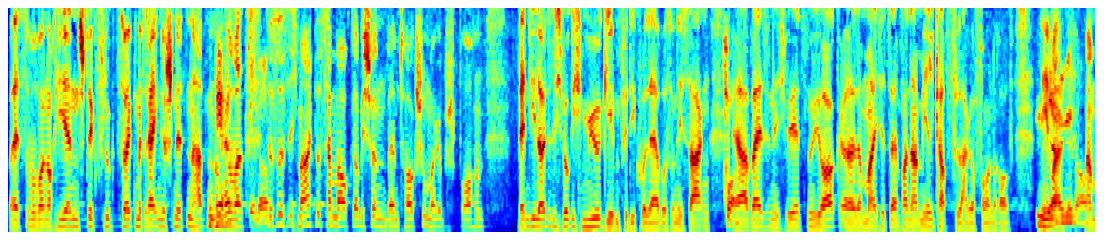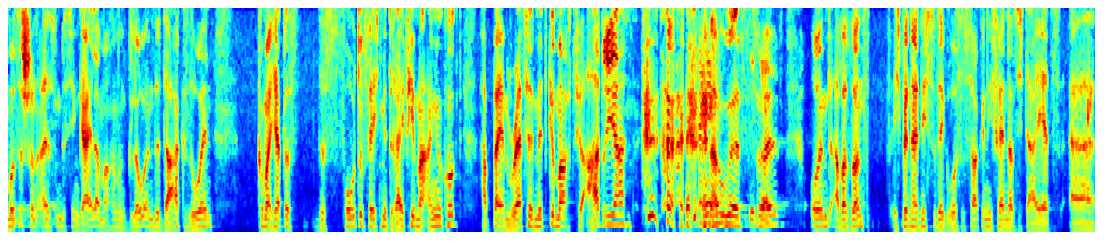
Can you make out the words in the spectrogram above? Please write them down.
weißt du, wo wir noch hier ein Stück Flugzeug mit reingeschnitten hatten und Ja, sowas. genau. Das ist, ich mag das, haben wir auch, glaube ich, schon beim Talkshow mal besprochen, wenn die Leute sich wirklich Mühe geben für die Collabos und nicht sagen, Voll. ja, weiß ich nicht, ich will jetzt New York, äh, dann mache ich jetzt einfach eine Amerika-Flagge vorne drauf. Nee, Ja, man, genau. man muss es schon alles ein bisschen geiler machen und Glow in the Dark Sohlen. Guck mal, ich habe das, das Foto vielleicht mit drei, vier Mal angeguckt, habe beim Raffle mitgemacht für Adrian in der US 12. Und aber sonst, ich bin halt nicht so der große Saucony-Fan, dass ich da jetzt äh,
